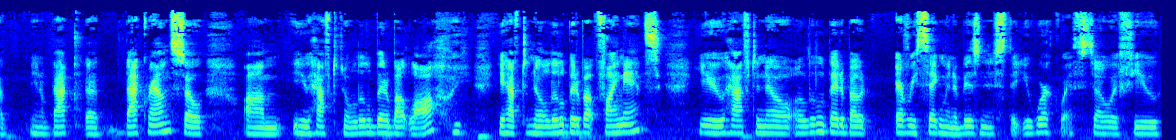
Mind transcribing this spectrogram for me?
uh, you know back uh, background. So um, you have to know a little bit about law. you have to know a little bit about finance. You have to know a little bit about every segment of business that you work with. So if you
